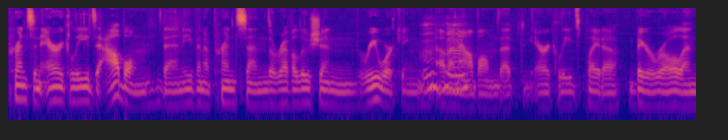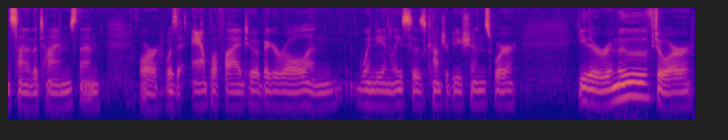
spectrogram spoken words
Prince and Eric Leeds album than even a Prince and the Revolution reworking of an mm-hmm. album. That Eric Leeds played a bigger role in Sign of the Times than, or was amplified to a bigger role, and Wendy and Lisa's contributions were either removed or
